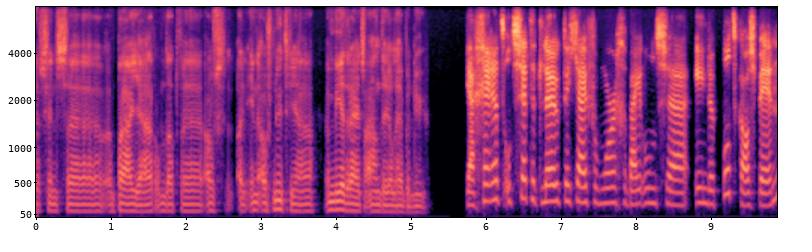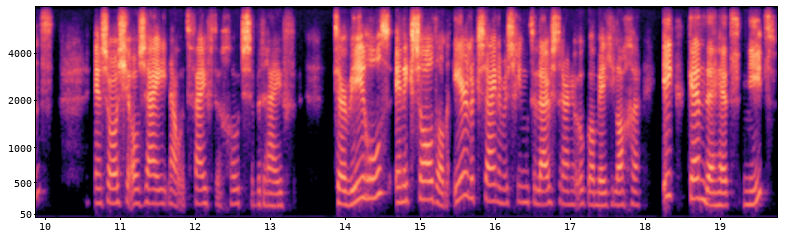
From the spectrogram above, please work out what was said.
sinds een paar jaar, omdat we in Oost-Nutria een meerderheidsaandeel hebben nu. Ja, Gerrit, ontzettend leuk dat jij vanmorgen bij ons in de podcast bent. En zoals je al zei, nou, het vijfde grootste bedrijf ter wereld. En ik zal dan eerlijk zijn, en misschien moet de luisteraar nu ook wel een beetje lachen. Ik kende het niet.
